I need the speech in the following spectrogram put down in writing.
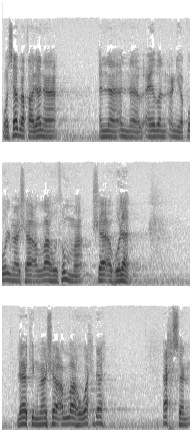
وسبق لنا أن أن أيضا أن يقول ما شاء الله ثم شاء فلان. لكن ما شاء الله وحده أحسن.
